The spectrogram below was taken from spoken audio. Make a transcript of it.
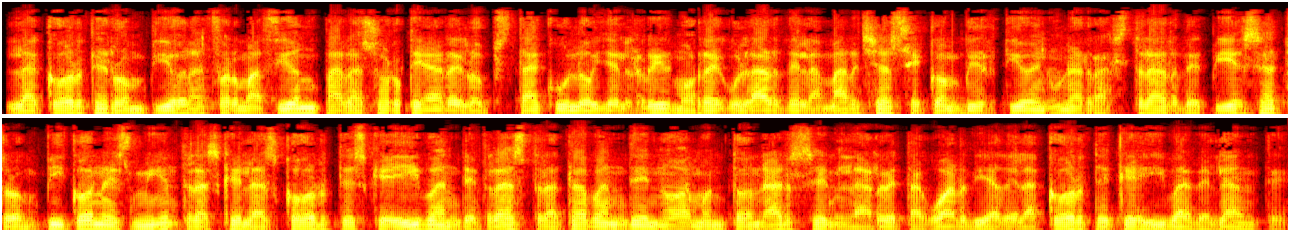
la corte rompió la formación para sortear el obstáculo y el ritmo regular de la marcha se convirtió en un arrastrar de pies a trompicones mientras que las cortes que iban detrás trataban de no amontonarse en la retaguardia de la corte que iba delante.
